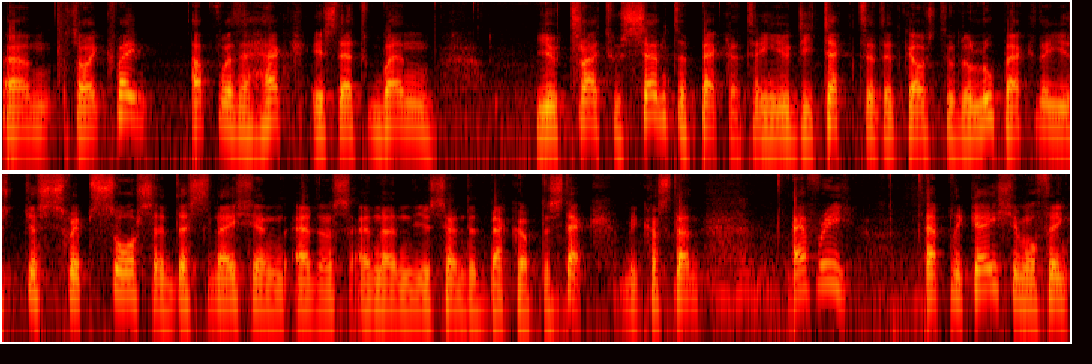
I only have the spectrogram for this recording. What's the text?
Um, so I came up with a hack is that when you try to send a packet and you detect that it goes to the loopback, then you just switch source and destination address and then you send it back up the stack. Because then every application will think,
